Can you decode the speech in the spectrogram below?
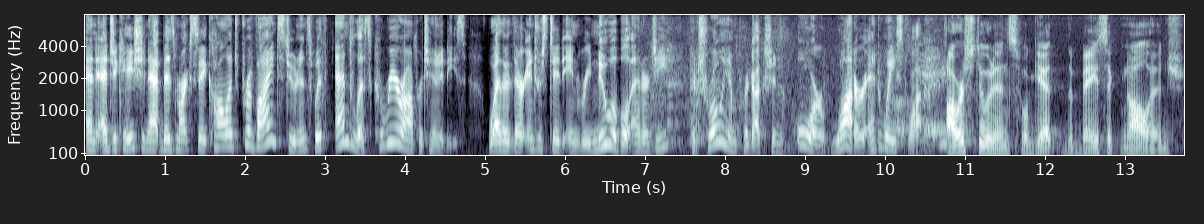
And education at Bismarck State College provides students with endless career opportunities, whether they're interested in renewable energy, petroleum production, or water and wastewater. Our students will get the basic knowledge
